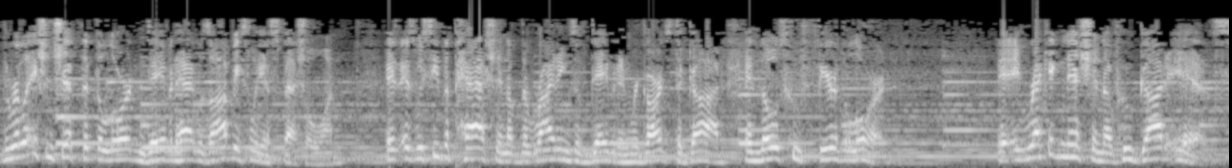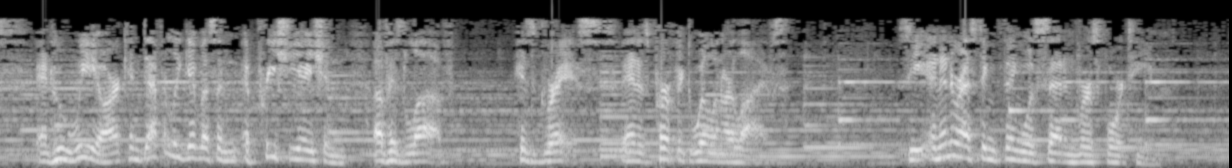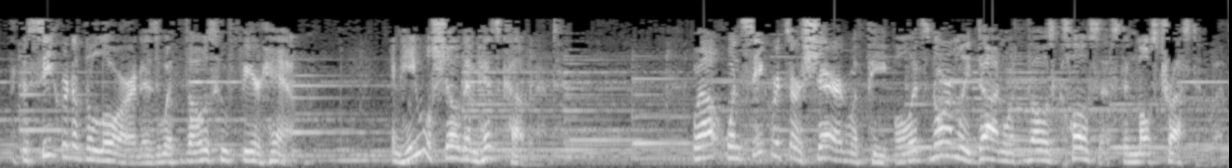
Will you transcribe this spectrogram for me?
The relationship that the Lord and David had was obviously a special one. As we see the passion of the writings of David in regards to God and those who fear the Lord, a recognition of who God is and who we are can definitely give us an appreciation of His love, His grace, and His perfect will in our lives. See, an interesting thing was said in verse 14. The secret of the Lord is with those who fear him, and he will show them his covenant. Well, when secrets are shared with people, it's normally done with those closest and most trusted with.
